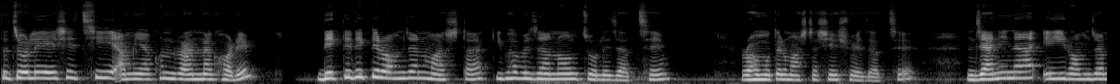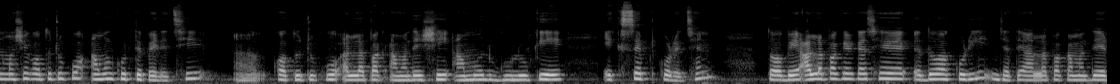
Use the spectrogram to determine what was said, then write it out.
তো চলে এসেছি আমি এখন রান্নাঘরে। দেখতে দেখতে রমজান মাসটা কীভাবে যেন চলে যাচ্ছে, রহমতের মাসটা শেষ হয়ে যাচ্ছে। জানি না এই রমজান মাসে কতটুকু আমল করতে পেরেছি কতটুকু আল্লাপাক আমাদের সেই আমলগুলোকে একসেপ্ট করেছেন। তবে আল্লাপাকের কাছে দোয়া করি যাতে আল্লাপাক আমাদের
